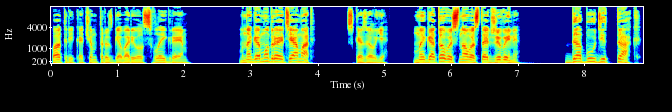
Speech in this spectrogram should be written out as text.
Патрик о чем-то разговаривал с Флейгреем, «Многомудрая Тиамат», — сказал я. «Мы готовы снова стать живыми». «Да будет так»,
